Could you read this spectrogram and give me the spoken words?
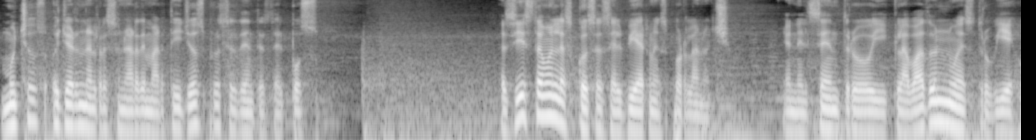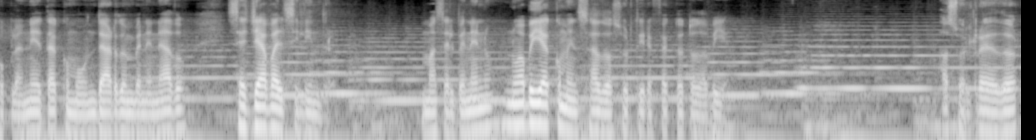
Muchos oyeron el resonar de martillos procedentes del pozo. Así estaban las cosas el viernes por la noche. En el centro y clavado en nuestro viejo planeta como un dardo envenenado se hallaba el cilindro mas el veneno no había comenzado a surtir efecto todavía. A su alrededor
